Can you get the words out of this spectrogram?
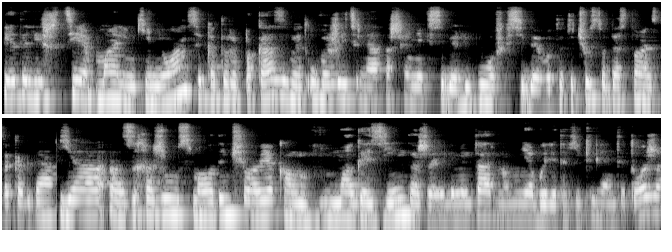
И это лишь те маленькие нюансы, которые показывают уважительное отношение к себе, любовь к себе, вот это чувство достоинства, когда я э, захожу с молодым человеком в магазин, даже элементарно, у меня были такие клиенты тоже,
